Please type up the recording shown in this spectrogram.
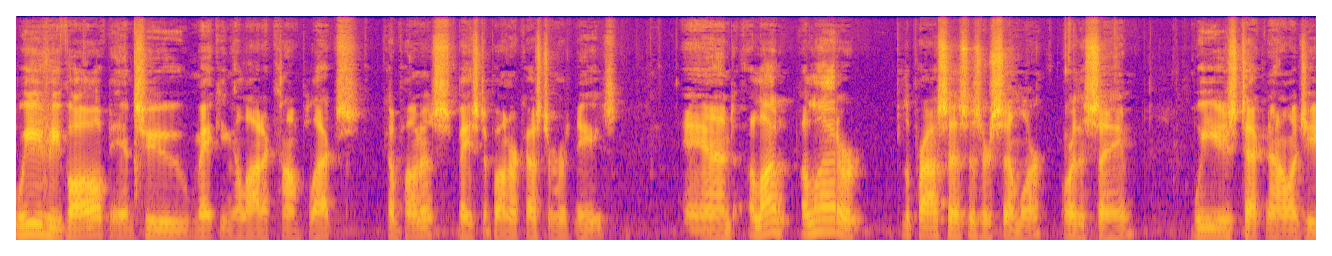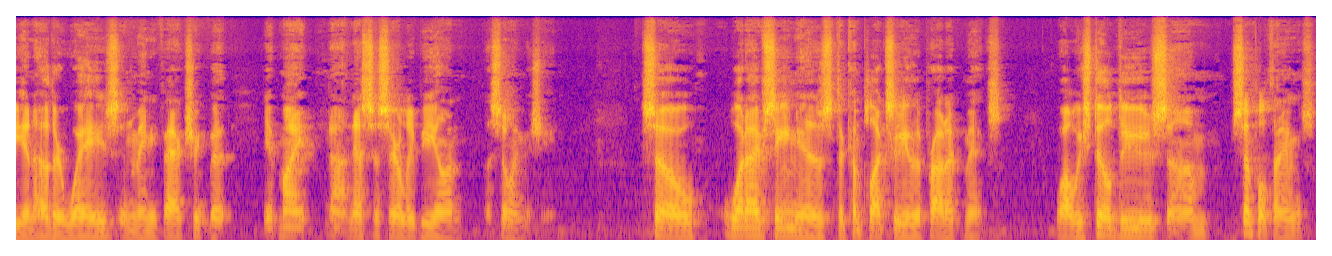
we've evolved into making a lot of complex components based upon our customers' needs, and a lot, a lot of the processes are similar or the same we use technology in other ways in manufacturing, but it might not necessarily be on a sewing machine. So, what I've seen is the complexity of the product mix. While we still do some simple things,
